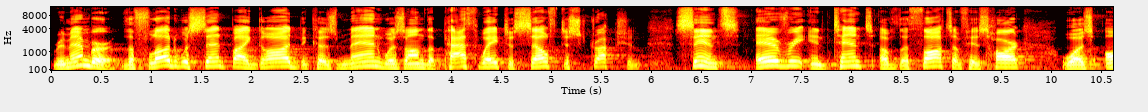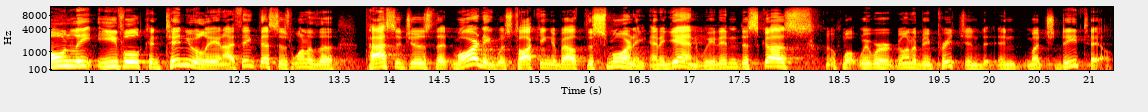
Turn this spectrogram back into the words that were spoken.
Remember, the flood was sent by God because man was on the pathway to self-destruction, since every intent of the thoughts of his heart was only evil continually. And I think this is one of the passages that Marty was talking about this morning. And again, we didn't discuss what we were going to be preaching in much detail.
